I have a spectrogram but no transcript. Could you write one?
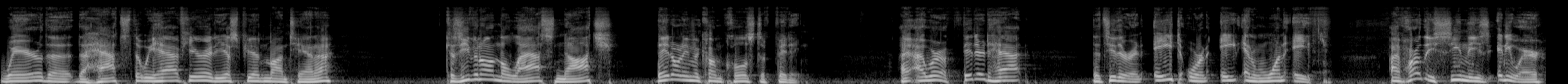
wear the the hats that we have here at ESPN Montana because even on the last notch, they don't even come close to fitting. I, I wear a fitted hat that's either an eight or an eight and one eighth. I've hardly seen these anywhere.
